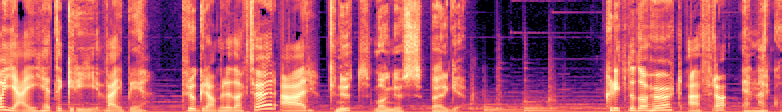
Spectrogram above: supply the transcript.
Og jeg heter Gry Veiby. Programredaktør er Knut Magnus Berge. Klippene du har hørt, er fra NRK.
